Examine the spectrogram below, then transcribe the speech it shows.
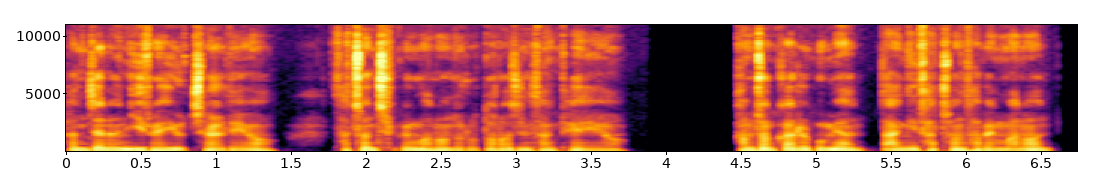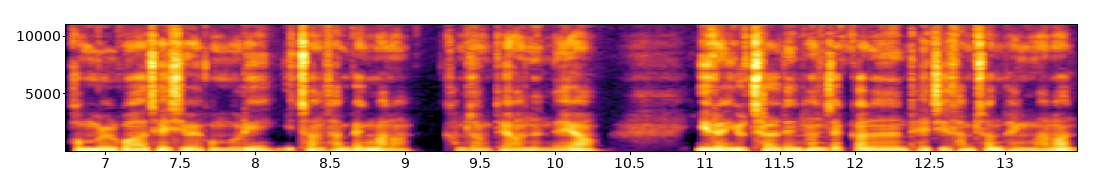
현재는 1회 유찰되어 4,700만원으로 떨어진 상태예요. 감정가를 보면 땅이 4,400만원, 건물과 제시외 건물이 2,300만원 감정되었는데요. 1회 유찰된 현재가는 대지 3,100만원,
